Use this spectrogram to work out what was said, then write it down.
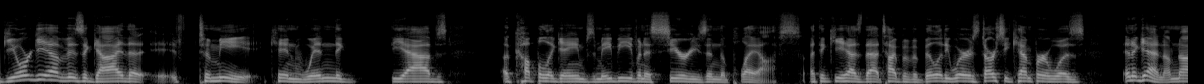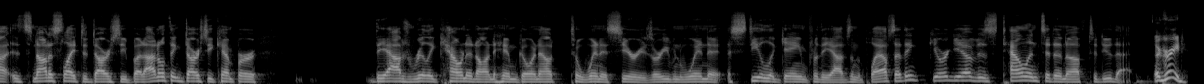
Georgiev is a guy that, to me, can win the the Avs a couple of games, maybe even a series in the playoffs. I think he has that type of ability. Whereas Darcy Kuemper was, and again, I'm not, it's not a slight to Darcy, but I don't think Darcy Kuemper, the Avs really counted on him going out to win a series or even win a, steal a game for the Avs in the playoffs. I think Georgiev is talented enough to do that. Agreed.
